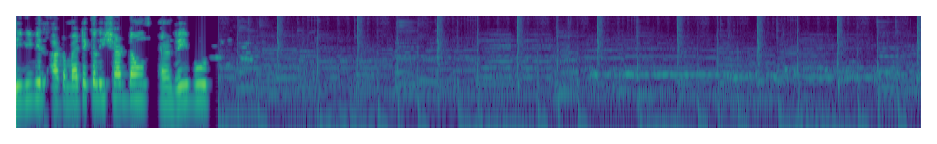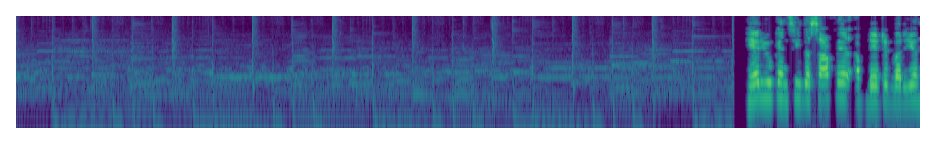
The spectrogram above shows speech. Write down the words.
TV will automatically shut down and reboot. Here you can see the software updated version.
